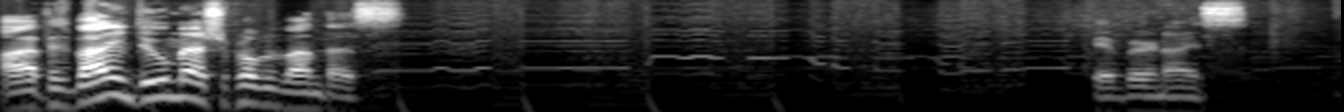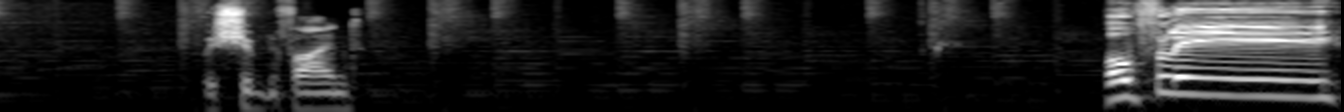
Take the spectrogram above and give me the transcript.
Uh, if he's banning Dooman, I should probably ban this. Okay, very nice. We should be fine. Hopefully,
